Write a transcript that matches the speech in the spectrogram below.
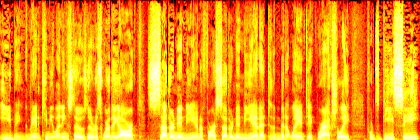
evening. The main accumulating snows, notice where they are. Southern Indiana, far southern Indiana to the mid-Atlantic. We're actually towards D.C.,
